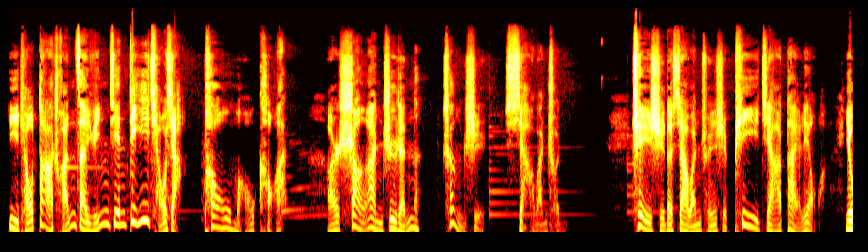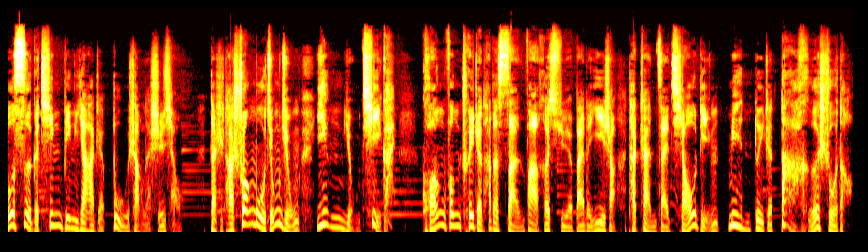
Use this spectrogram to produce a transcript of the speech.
一条大船在云间第一桥下抛锚靠岸，而上岸之人呢，正是夏完淳。这时的夏完淳是披枷带料啊，由四个清兵押着步上了石桥。但是他双目炯炯，英勇气概，狂风吹着他的散发和雪白的衣裳，他站在桥顶，面对着大河说道：“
